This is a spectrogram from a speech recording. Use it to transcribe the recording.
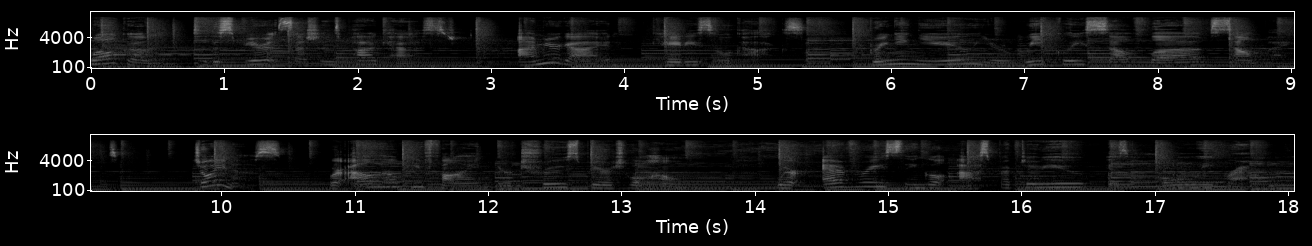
Welcome to the Spirit Sessions podcast. I'm your guide, Katie Silcox, bringing you your weekly self love soundbite. Join us where I'll help you find your true spiritual home, where every single aspect of you is holy ground,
